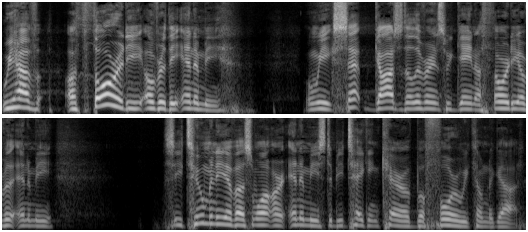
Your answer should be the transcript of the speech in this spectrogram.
We have authority over the enemy. When we accept God's deliverance, we gain authority over the enemy. See, too many of us want our enemies to be taken care of before we come to God.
